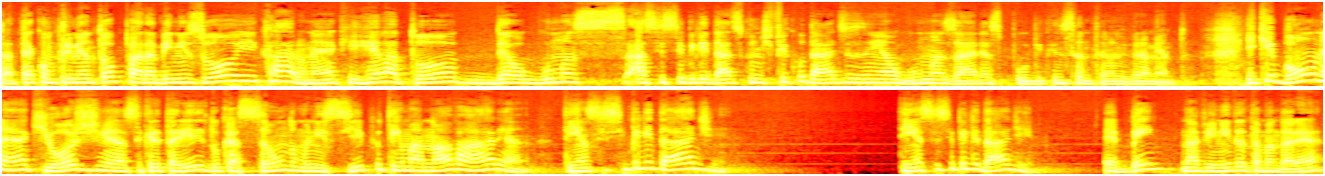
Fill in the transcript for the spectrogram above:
até cumprimentou, parabenizou e, claro, né, que relatou de algumas acessibilidades com dificuldades em algumas áreas públicas em Santana do Livramento. E que bom, né, que hoje a Secretaria de Educação do município tem uma nova área, tem acessibilidade. Tem acessibilidade é bem na Avenida Tamandaré.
